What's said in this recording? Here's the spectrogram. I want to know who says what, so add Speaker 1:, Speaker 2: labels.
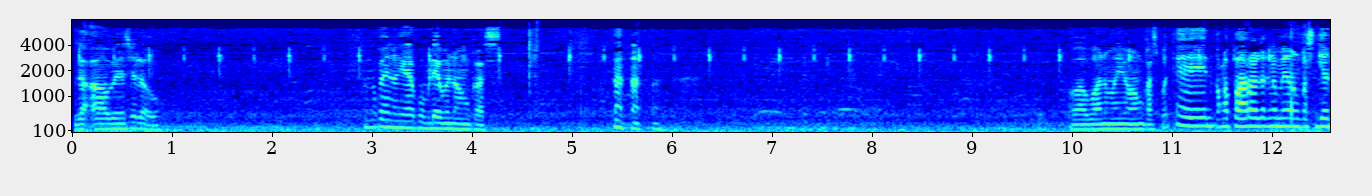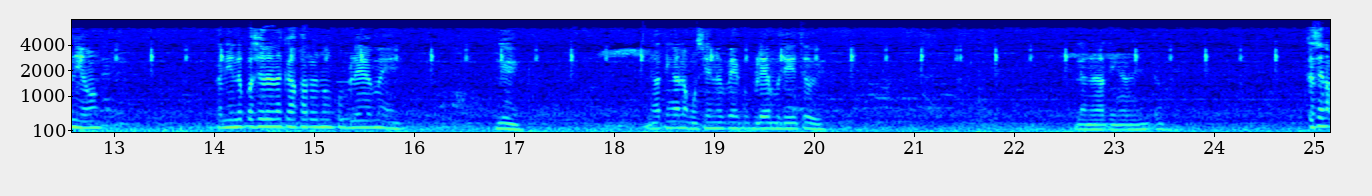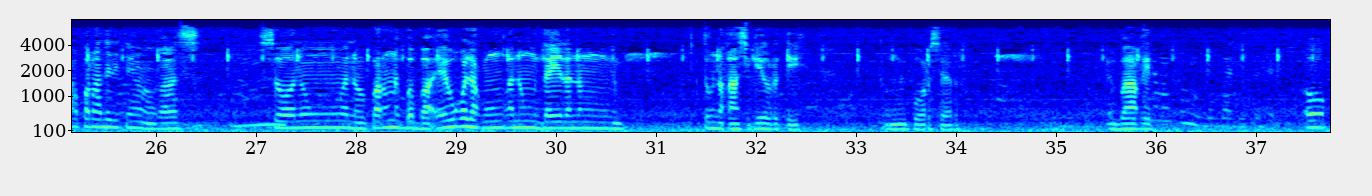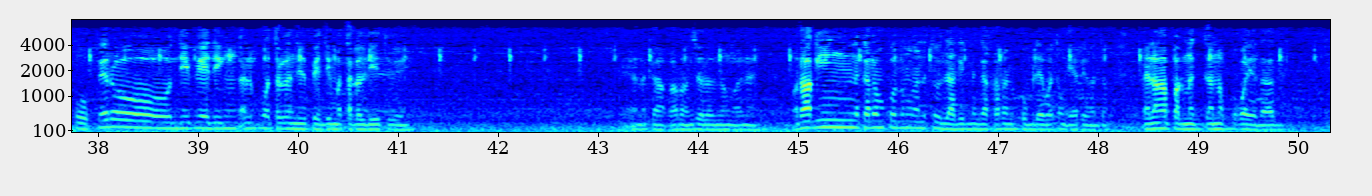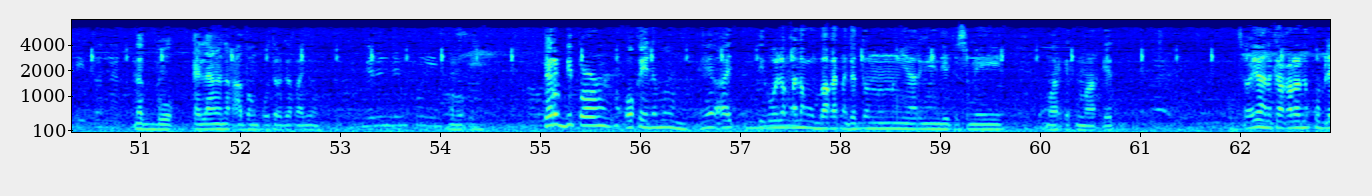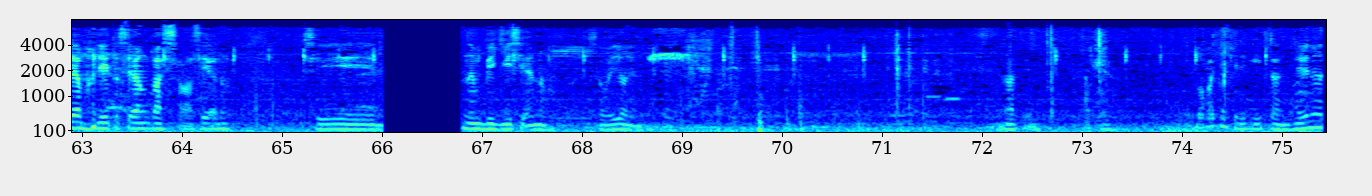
Speaker 1: Nag-aaway na sila oh. Ano kaya nangyayari problema ng angkas? Kawawa naman yung angkas. Ba't eh, nakapara lang naman yung angkas dyan eh oh. Kanina pa sila nagkakaroon ng problema eh. Hindi. Hindi natin alam kung sino pa yung problema dito eh. Wala na natin ano dito. Kasi nakaparada dito yung angkas. So nung ano, parang nagbaba, ewan ko lang kung anong dahilan ng itong naka-security, itong enforcer. Eh, bakit? Opo, pero hindi pwedeng, alam ko talaga hindi pwedeng matagal dito eh. Kaya nagkakaroon sila ng ano. Maraming nagkaroon po ng ano to, laging nagkakaroon ng problema tong area na to. Kailangan pag nag ano po kayo, nag,
Speaker 2: Dito na.
Speaker 1: nag-book, kailangan nakaabang po talaga kayo. Pero before, okay naman. Eh, ay, hindi ko lang alam kung bakit na ganito nang nangyari ngayon dito sa may market market. So ayan, nagkakaroon ng problema dito si Angkas kasi ano, si ng BGC ano. So ayun. Natin. Bakit niya kinikitan? Ayun na.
